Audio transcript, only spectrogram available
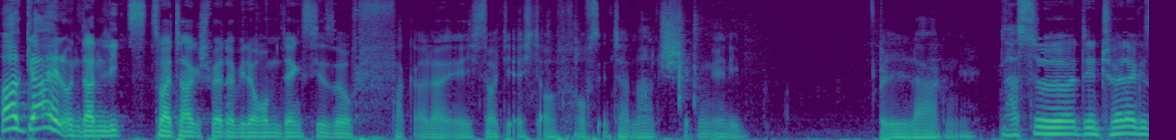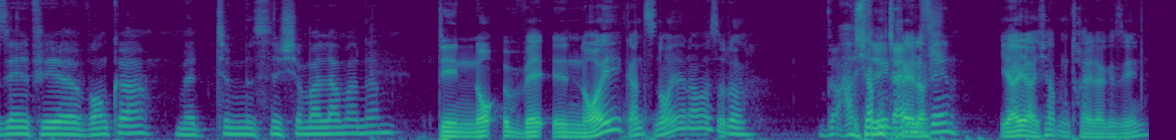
ah geil, und dann liegt es zwei Tage später wieder rum, denkst dir so, fuck, Alter, ich sollte die echt auf, aufs Internat schicken, ey, die Belagen. Hast du den Trailer gesehen für Wonka mit Timothy Chalamet? Den no äh, neu, ganz neu oder was, oder? Hast Ich du den einen Trailer gesehen? Ja, ja, ich habe einen Trailer gesehen.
